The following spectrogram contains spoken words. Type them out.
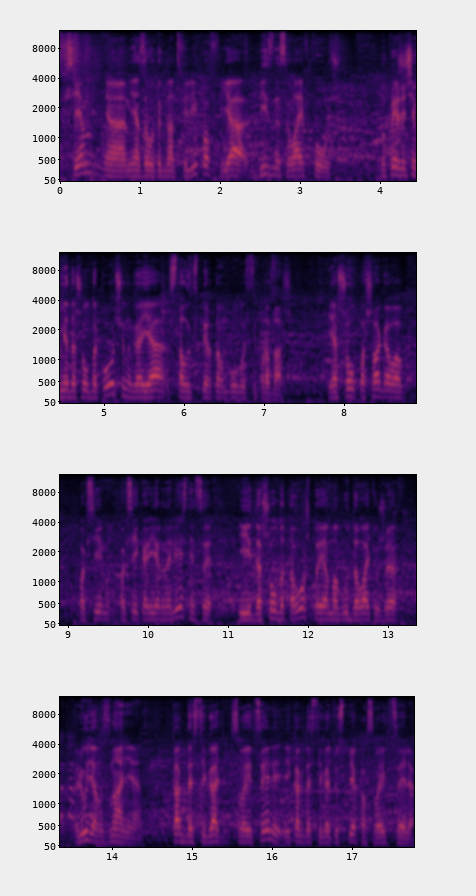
всем, Э, меня зовут Игнат Филиппов, я бизнес и лайф-коуч. Но прежде чем я дошел до коучинга, я стал экспертом в области продаж. Я шел пошагово по всей, по всей карьерной лестнице и дошел до того, что я могу давать уже людям знания, как достигать своей цели и как достигать успеха в своих целях.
